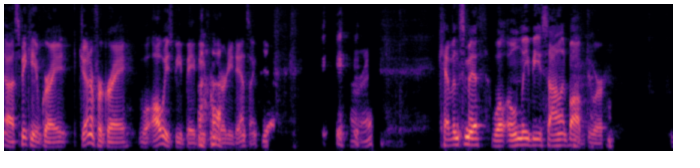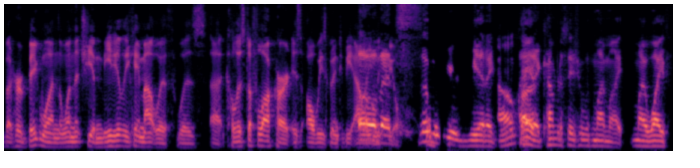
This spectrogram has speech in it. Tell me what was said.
Uh, speaking of Grey, Jennifer Grey will always be Baby from Dirty Dancing. Yeah. All right. Kevin Smith will only be Silent Bob to her. But her big one, the one that she immediately came out with, was uh, Calista Flockhart is always going to be Ally Oh, McBeal. that's so weird. We had a I Okay. had a conversation with my my, my wife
